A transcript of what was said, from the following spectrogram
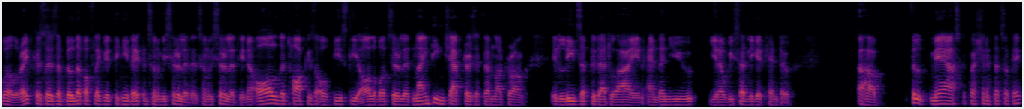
well, right? Because there's a build up of like we're thinking that it's going to be Sirileth, it's going to be Sirileth. You know, all the talk is obviously all about Sirileth. 19 chapters, if I'm not wrong. It leads up to that line, and then you, you know, we suddenly get Kento. Uh, Phil, may I ask a question if that's okay?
